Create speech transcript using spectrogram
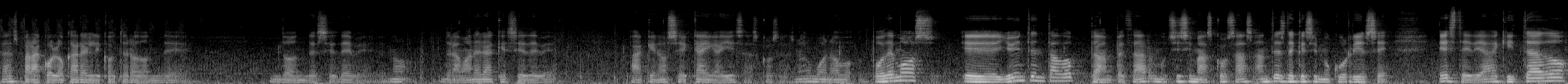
¿sabes? Para colocar el helicóptero donde, donde se debe, ¿no? De la manera que se debe para que no se caiga y esas cosas, ¿no? Bueno, podemos... eh, yo he intentado, para empezar, muchísimas cosas antes de que se me ocurriese esta idea. He quitado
